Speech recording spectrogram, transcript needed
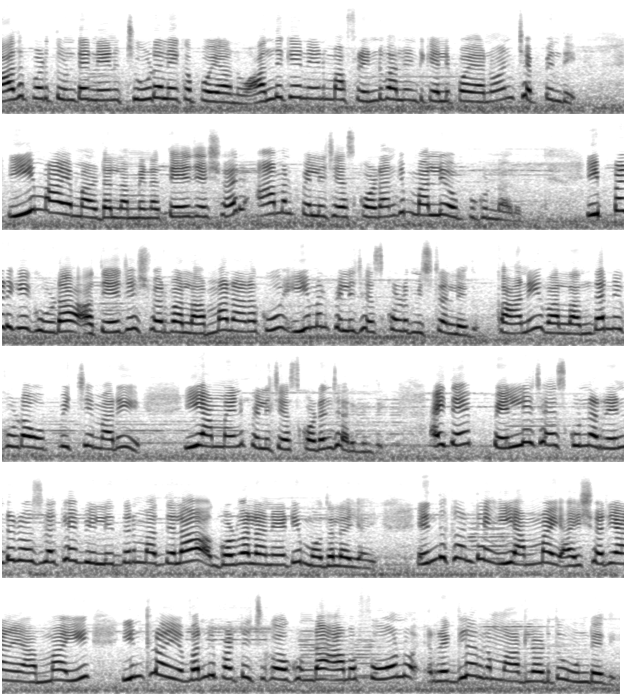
బాధపడుతుంటే నేను చూడలేకపోయాను. అందుకే నేను మా ఫ్రెండ్ వాళ్ళ ఇంటికి వెళ్ళిపోయాను అని చెప్పింది. ఈ మాయ మాటలు నమ్మిన తేజేశ్వర్ ఆమెను పెళ్ళి చేసుకోవడానికి మళ్ళీ ఒప్పుకున్నారు. ఇప్పటికీ కూడా ఆ తేజేశ్వర్ వాళ్ళ అమ్మ నాన్నకు ఈమెను పెళ్ళి చేసుకోవడం ఇష్టం లేదు. కానీ వాళ్ళందరినీ కూడా ఒప్పించి మరి ఈ అమ్మాయిని పెళ్ళి చేసుకోవడం జరిగింది. అయితే పెళ్ళి చేసుకున్న రెండు రోజులకే వీళ్ళిద్దరి మధ్యలో గొడవలు అనేటివి మొదలయ్యాయి. ఎందుకంటే ఈ అమ్మాయి ఐశ్వర్య అనే అమ్మాయి ఇంట్లో ఎవరిని పట్టించుకోకుండా ఆమె ఫోన్ రెగ్యులర్గా మాట్లాడుతూ ఉండేది.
